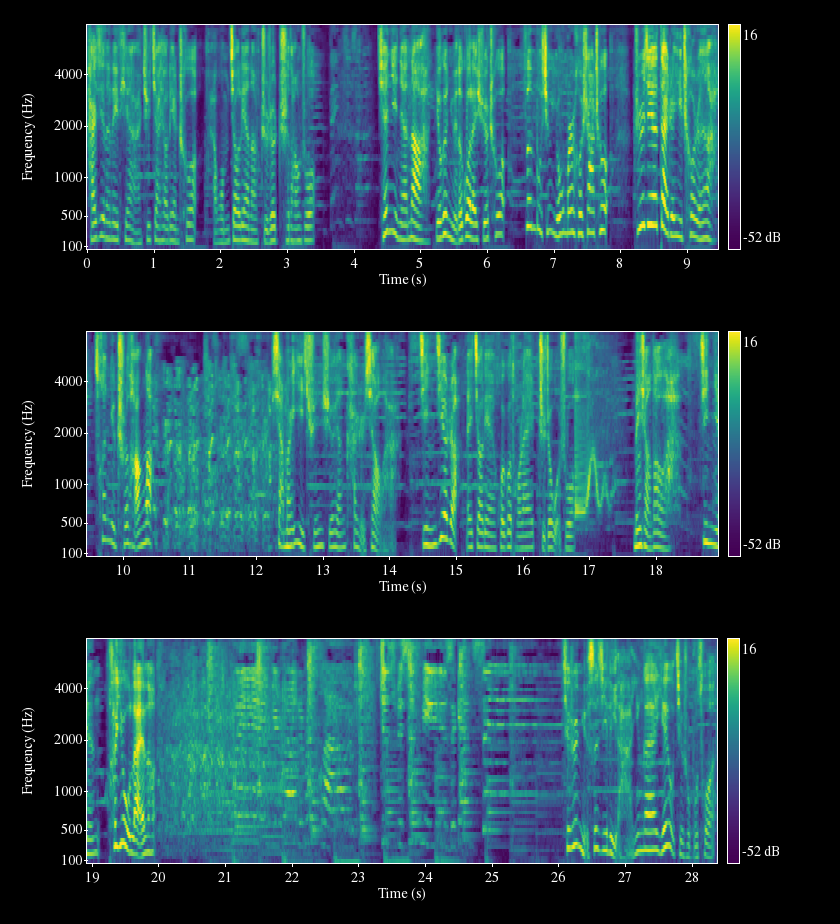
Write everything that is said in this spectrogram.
还记得那天啊，去驾校练车，哎，我们教练呢指着池塘说：“前几年呢，有个女的过来学车，分不清油门和刹车，直接带着一车人啊窜进池塘了。”下面一群学员开始笑啊，紧接着那教练回过头来指着我说：“没想到啊，今年他又来了。”其实女司机里啊，应该也有技术不错的，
